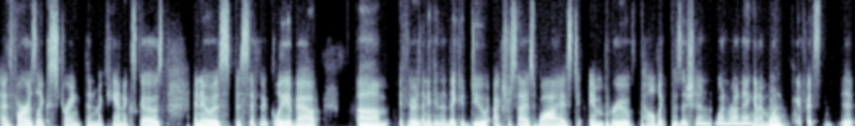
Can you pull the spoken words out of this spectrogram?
as far as like strength and mechanics goes and it was specifically about um, if there's anything that they could do exercise wise to improve pelvic position when running. And I'm wondering mm. if it's if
